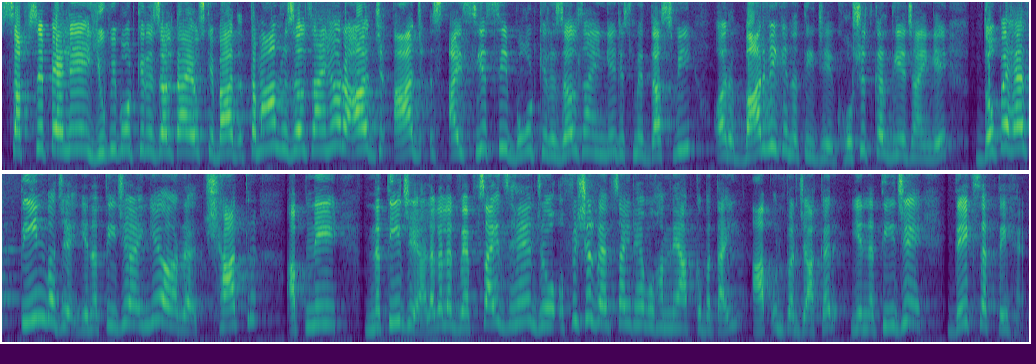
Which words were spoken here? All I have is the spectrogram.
सबसे पहले यूपी बोर्ड के रिज़ल्ट आए, उसके बाद तमाम रिजल्ट्स आए हैं और आज आज आईसीएससी बोर्ड के रिजल्ट्स आएँगे, जिसमें दसवीं और बारहवीं के नतीजे घोषित कर दिए जाएँगे। दोपहर तीन बजे ये नतीजे आएँगे और छात्र अपने नतीजे अलग अलग वेबसाइट्स हैं, जो ऑफिशियल वेबसाइट है, वो हमने आपको बताई। आप उन पर जाकर ये नतीजे देख सकते हैं।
